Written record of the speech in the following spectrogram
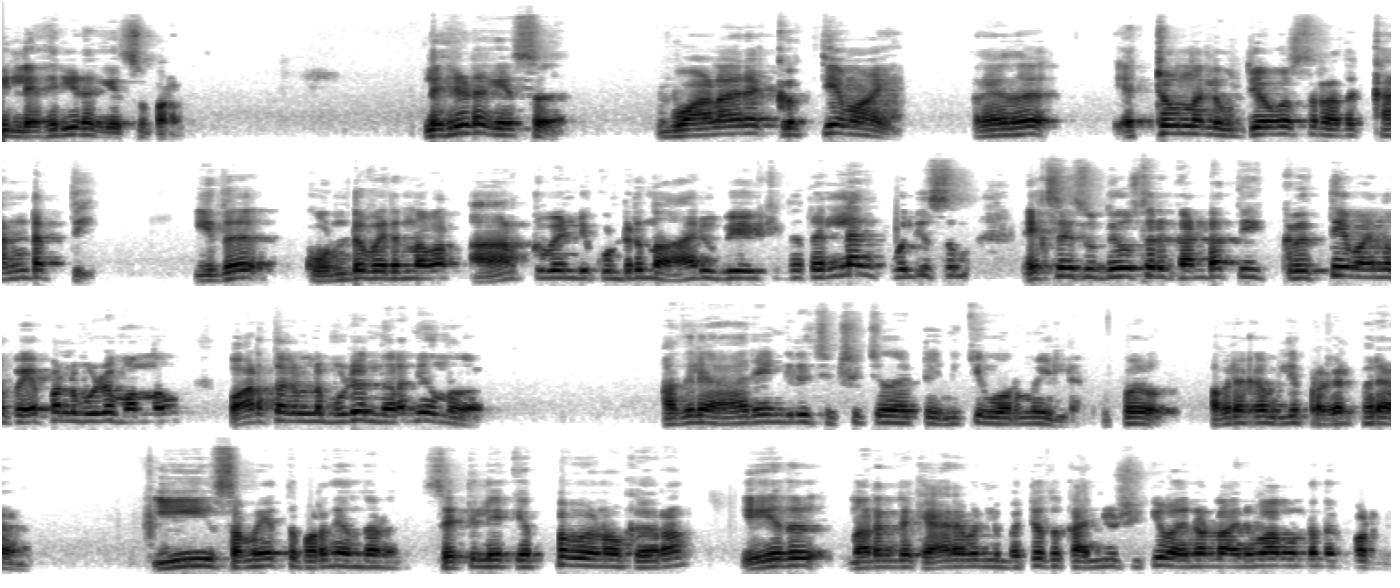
ഈ ലഹരിയുടെ കേസ് പറഞ്ഞു. ലഹരിയുടെ കേസ് വളരെ കൃത്യമായി അതായത് ഏറ്റവും നല്ല ഉദ്യോഗസ്ഥർ അത് കണ്ടെത്തി. ഇത് കൊണ്ടുവരുന്നവർ ആർക്ക് വേണ്ടി കൊണ്ടുവരുന്നു ആരുപയോഗിക്കുന്നത് എല്ലാം പോലീസും എക്സൈസ് ഉദ്യോഗസ്ഥരും കണ്ടെത്തി കൃത്യമായി പേപ്പറിൽ മുഴുവൻ വന്നു വാർത്തകളിൽ മുഴുവൻ നിറഞ്ഞു നിന്നത്. അതിൽ ആരെങ്കിലും ശിക്ഷിച്ചതായിട്ട് എനിക്ക് ഓർമ്മയില്ല. ഇപ്പൊ അവരൊക്കെ വലിയ പ്രഗത്ഭരാണ്. ഈ സമയത്ത് പറഞ്ഞ എന്താണ്? സെറ്റിലേക്ക് എപ്പോൾ വേണോ കയറാം ഏത് നടന്റെ ക്യാരവനിലും മറ്റൊക്കെ അന്വേഷിക്കും അതിനുള്ള അനുവാദം ഉണ്ടെന്നൊക്കെ പറഞ്ഞു.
